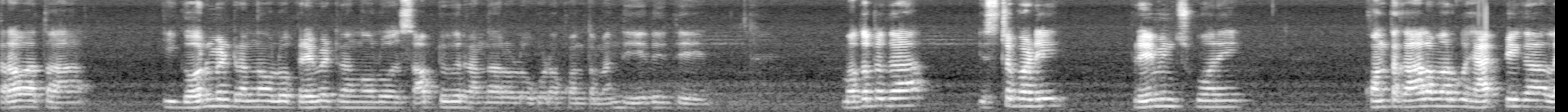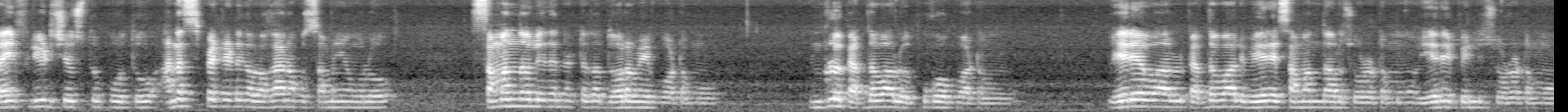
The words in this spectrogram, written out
తర్వాత ఈ గవర్నమెంట్ రంగంలో ప్రైవేట్ రంగంలో సాఫ్ట్వేర్ రంగాలలో కూడా కొంతమంది ఏదైతే మొదటగా ఇష్టపడి ప్రేమించుకొని కొంతకాలం వరకు హ్యాపీగా లైఫ్ లీడ్ చేస్తూ పోతూ అన్ఎక్స్పెక్టెడ్గా ఒకనొక సమయంలో సంబంధం లేదన్నట్టుగా దూరం అయిపోవటము ఇంట్లో పెద్దవాళ్ళు ఒప్పుకోకపోవటము వేరే వాళ్ళు పెద్దవాళ్ళు వేరే సంబంధాలు చూడటము వేరే పెళ్ళి చూడటము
